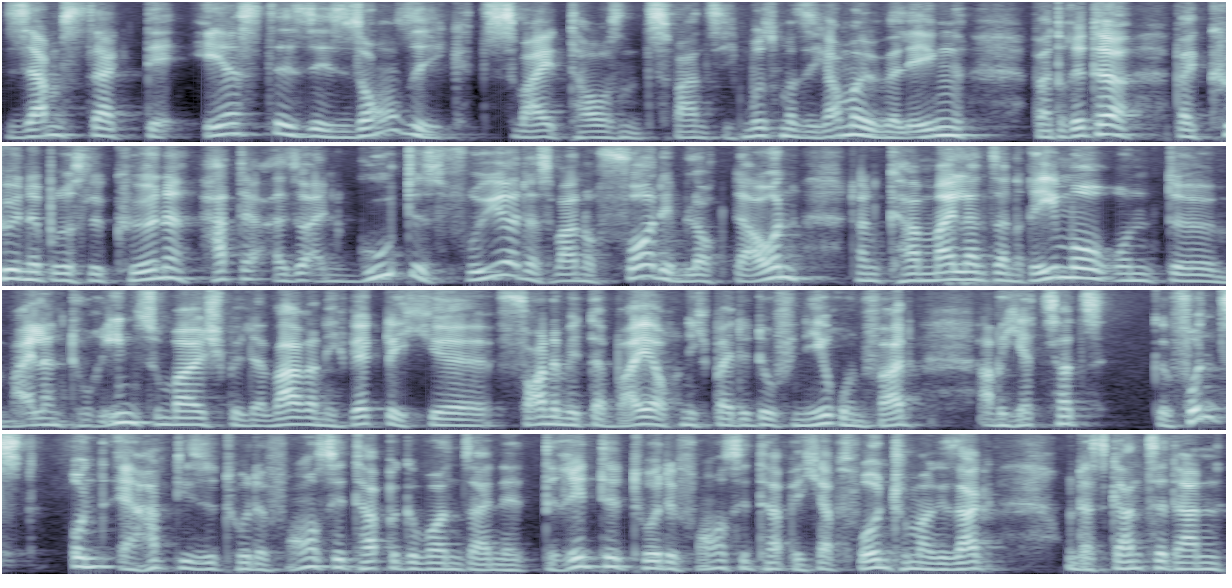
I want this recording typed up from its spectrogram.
Samstag der erste Saisonsieg 2020, muss man sich auch mal überlegen, war Dritter bei Köhne Brüssel Köhne, hatte also ein gutes Frühjahr, das war noch vor dem Lockdown. Dann kam Mailand Sanremo und äh, Mailand Turin zum Beispiel, da war er nicht wirklich äh, vorne mit dabei, auch nicht bei der Dauphiné-Rundfahrt. Aber jetzt hat es gefunzt und er hat diese Tour de France-Etappe gewonnen, seine dritte Tour de France-Etappe. Ich habe es vorhin schon mal gesagt. Und das Ganze dann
